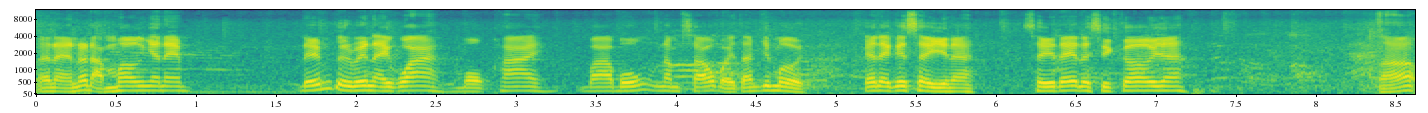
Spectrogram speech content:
Đây này nó đậm hơn nha anh em. Đếm từ bên này qua 1 2 3 4 5 6 7 8 9 10 cái đây cái xì nè xì đây là xì cơ nha. Đó.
